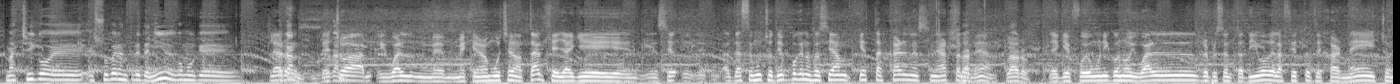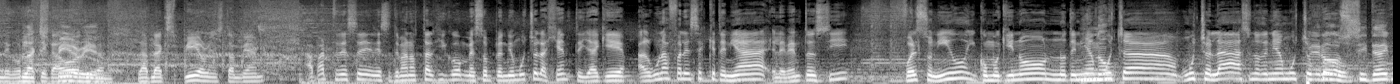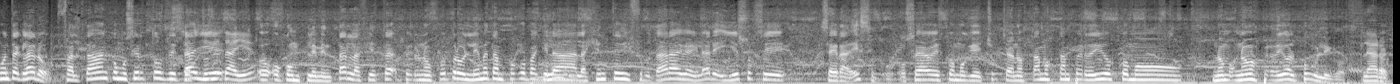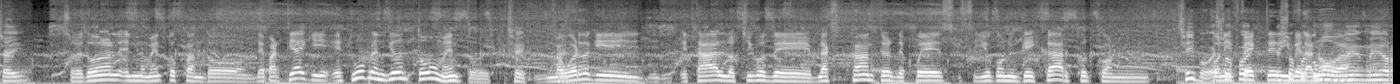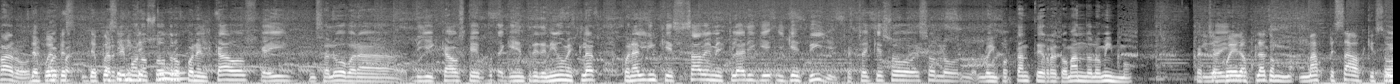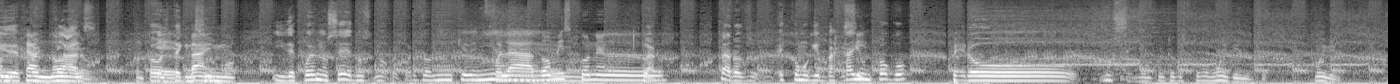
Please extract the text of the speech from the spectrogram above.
más chico es es súper entretenido y como que... Claro, bacán, de bacán. hecho igual me, me generó mucha nostalgia ya que eh, eh, eh, hace mucho tiempo que nos hacían fiestas hard en el cine Arte Alameda. claro. ya que fue un icono igual representativo de las fiestas de Hard Nation, de Black Experience. la Black Experience también. Aparte de ese, de ese tema nostálgico, me sorprendió mucho la gente, ya que algunas falencias que tenía el evento en sí fue el sonido y como que no, no tenía No. mucha mucho enlace, no tenía mucho Pero juego. si te das cuenta, claro, faltaban como ciertos detalles, detalles. O, o complementar la fiesta, pero no fue problema tampoco para que la, la gente disfrutara y bailara, y eso se, se agradece. po. O sea, es como que, chucha, no estamos tan perdidos como no, no hemos perdido al público. Claro. ¿cachai? Sobre todo en, en momentos cuando de partida que estuvo prendido en todo momento. Sí, Me sí. acuerdo que estaban los chicos de Black Hunter, después siguió con Gay Hardcore, con Sí, pues con eso fue, Infected y eso fue como Velanova. me- medio raro. Después Después, después partimos nosotros tú. con el Caos, que ahí un saludo para DJ Caos, que puta que es entretenido mezclar con alguien que sabe mezclar y que, y que es DJ, ¿cachai? Que eso, eso es lo, lo- lo importante, retomando lo mismo. y ¿cachai? después los platos más pesados que son y después, Noise, claro, con todo eh, el tecnicismo. Y después, no sé, no, no recuerdo bien que venía. Fue la Domis con el Claro, claro, es como que bajáis Sí. un poco, pero no sé, yo encuentro que estuvo muy bien, muy bien.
